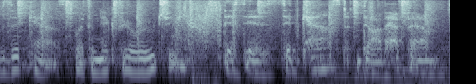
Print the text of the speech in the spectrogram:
Zipcast with Nick Fiorucci. This is Zipcast.fm.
